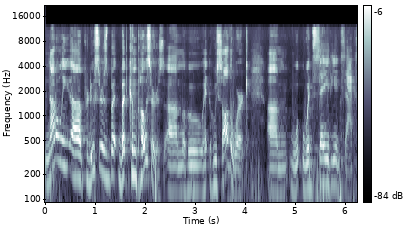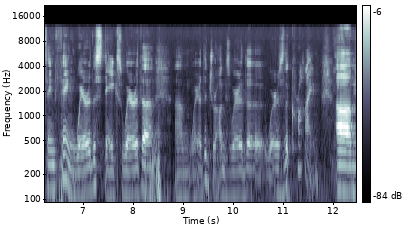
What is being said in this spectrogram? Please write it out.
not only uh, producers, but, but composers um, who, who saw the work um, would say the exact same thing. Where are the stakes? Where are the, um, where are the drugs? Where the, where's the crime? Um,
